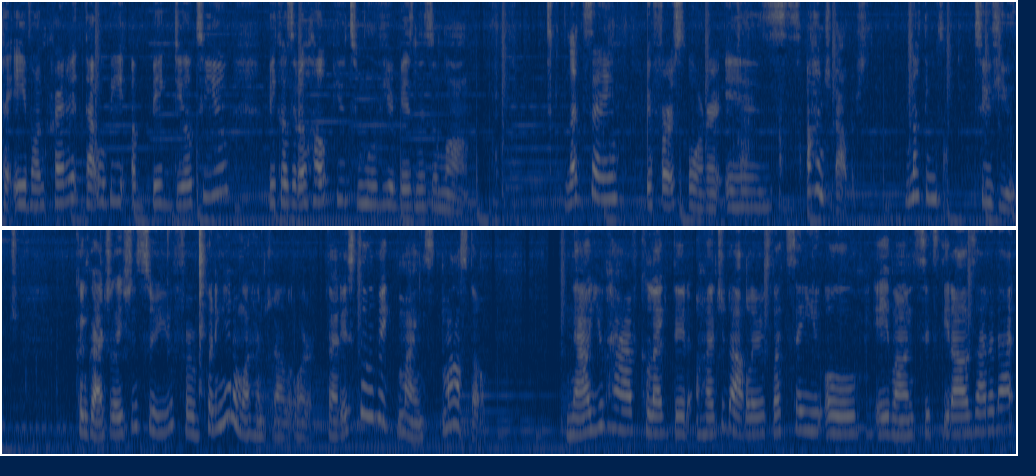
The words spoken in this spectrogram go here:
the Avon credit, that will be a big deal to you because it'll help you to move your business along. Let's say your first order is $100. Nothing too huge. Congratulations to you for putting in a $100 order. That is still a big milestone. Now you have collected $100. Let's say you owe Avon $60 out of that.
